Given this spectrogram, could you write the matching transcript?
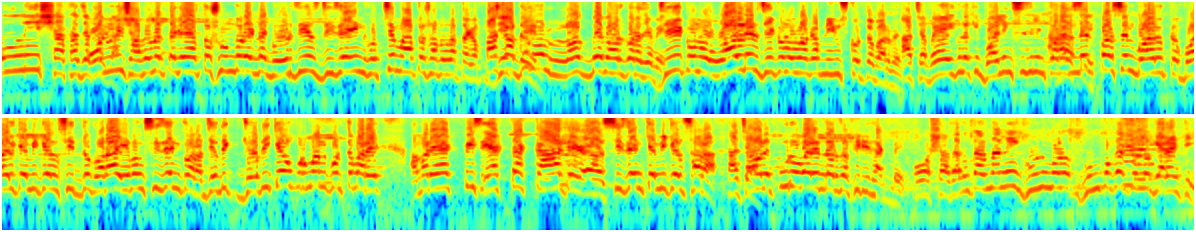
অনলি সাত হাজার অনলি সাত হাজার টাকা এত সুন্দর একটা গর্জিয়াস ডিজাইন হচ্ছে মাত্র সাত হাজার টাকা। পাকাদের। লক ব্যবহার করা যাবে। যে কোনো ওয়ার্ল্ডের যে কোনো লক আপনি ইউজ করতে পারবেন। আচ্ছা ভাইয়া এগুলো কি বয়লিং সিজনিং করা hundred percent boil boil chemical সিদ্ধ করা এবং সিজন করা। যদি যদি কেউ প্রমাণ করতে পারে আমার এক পিস একটা কাঠ সিজন কেমিক্যাল ছাড়া আচ্ছা। তাহলে পুরো বাড়ির দরজা ফ্রি থাকবে। অসাধারণ। তার মানে ঘুম ঘুম পোকার জন্য গ্যারান্টি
